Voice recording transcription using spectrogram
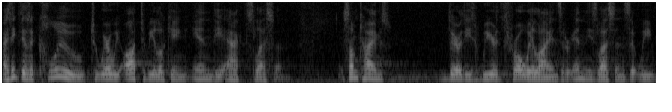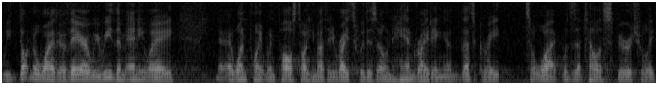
I think there's a clue to where we ought to be looking in the Acts lesson. Sometimes there are these weird throwaway lines that are in these lessons that we, we don't know why they're there. We read them anyway. At one point, when Paul's talking about that he writes with his own handwriting, and that's great. So what? What does that tell us spiritually?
